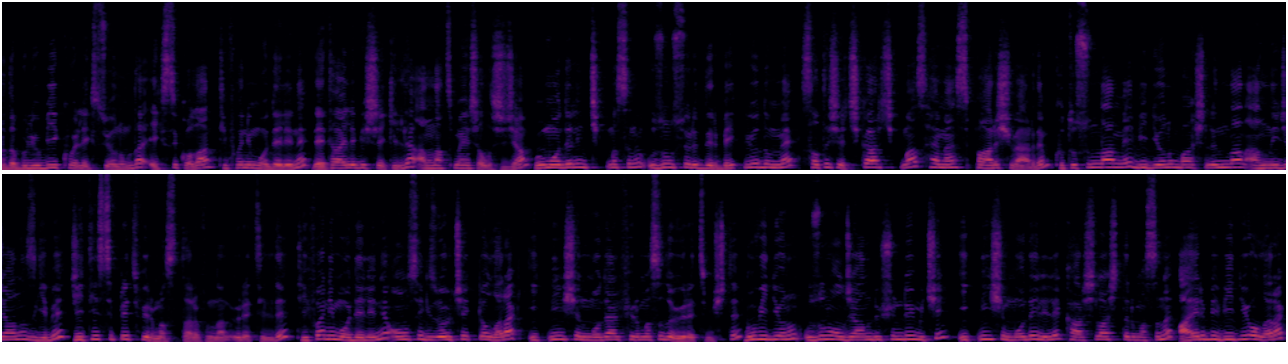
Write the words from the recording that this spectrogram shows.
RWB koleksiyonumda eksik olan Tiffany modelini detaylı bir şekilde anlatmaya çalışacağım. Bu modelin çıkmasını uzun süredir bekliyordum ve satışa çıkar çıkmaz hemen sipariş verdim. Kutusundan ve videonun başlığından anlayacağınız gibi GT Sprit firması tarafından üretildi. Tiffany modelini 18 ölçekli olarak Ignition model firması da üretmişti. Bu videonun uzun olacağını düşündüğüm için Ignition model ile karşılaştırmasını ayrı bir video olarak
